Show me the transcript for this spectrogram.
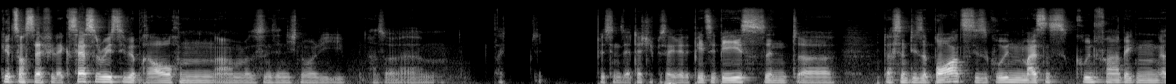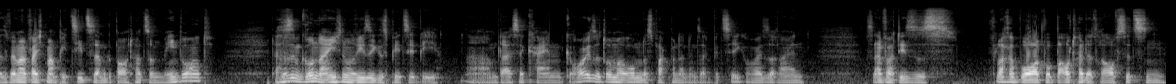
gibt es noch sehr viele Accessories, die wir brauchen. Ähm, das sind ja nicht nur die, also ähm, bisschen sehr technisch bisher geredet, PCBs sind, äh, das sind diese Boards, diese grünen, meistens grünfarbigen, also wenn man vielleicht mal ein PC zusammengebaut hat, so ein Mainboard. Das ist im Grunde eigentlich nur ein riesiges PCB. Ähm, da ist ja kein Gehäuse drumherum, das packt man dann in sein PC-Gehäuse rein. Das ist einfach dieses flache Board, wo Bauteile drauf sitzen.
